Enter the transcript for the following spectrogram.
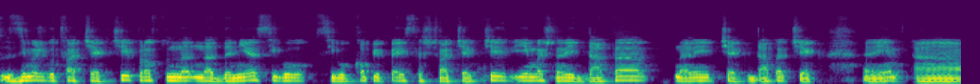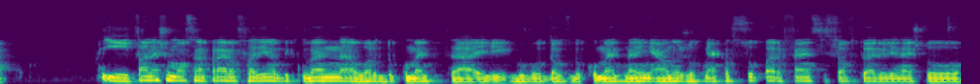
взимаш го това чекче и просто на, на деня си го, си го копипействаш това чекче и имаш нали, дата, нали, чек, дата, чек. Нали, а, и това нещо може да се направи в един обикновен Word документ а, или Google Docs документ, нали, няма нужда от някакъв супер фенси софтуер или нещо,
